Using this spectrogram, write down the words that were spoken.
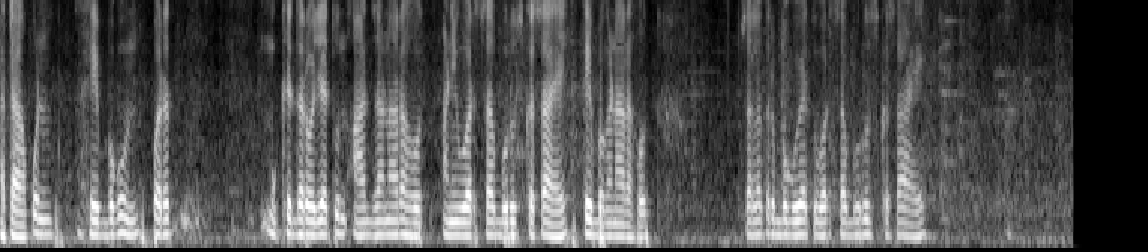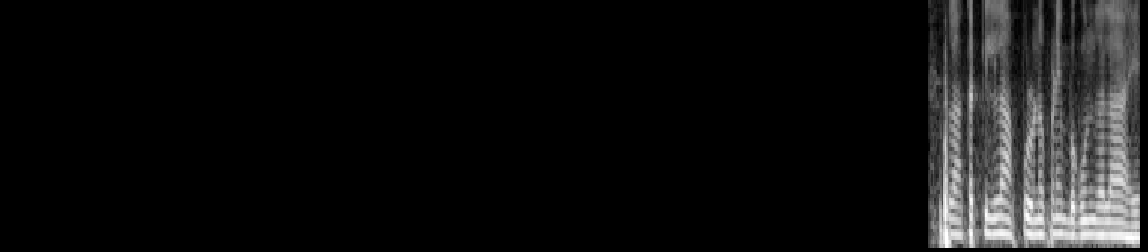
आता आपण हे बघून परत मुख्य दरवाज्यातून आत जाणार आहोत आणि वरचा बुरुज कसा आहे ते बघणार आहोत. चला तर बघूयात वरचा बुरुज कसा आहे. आपला आता किल्ला पूर्णपणे बघून झाला आहे.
